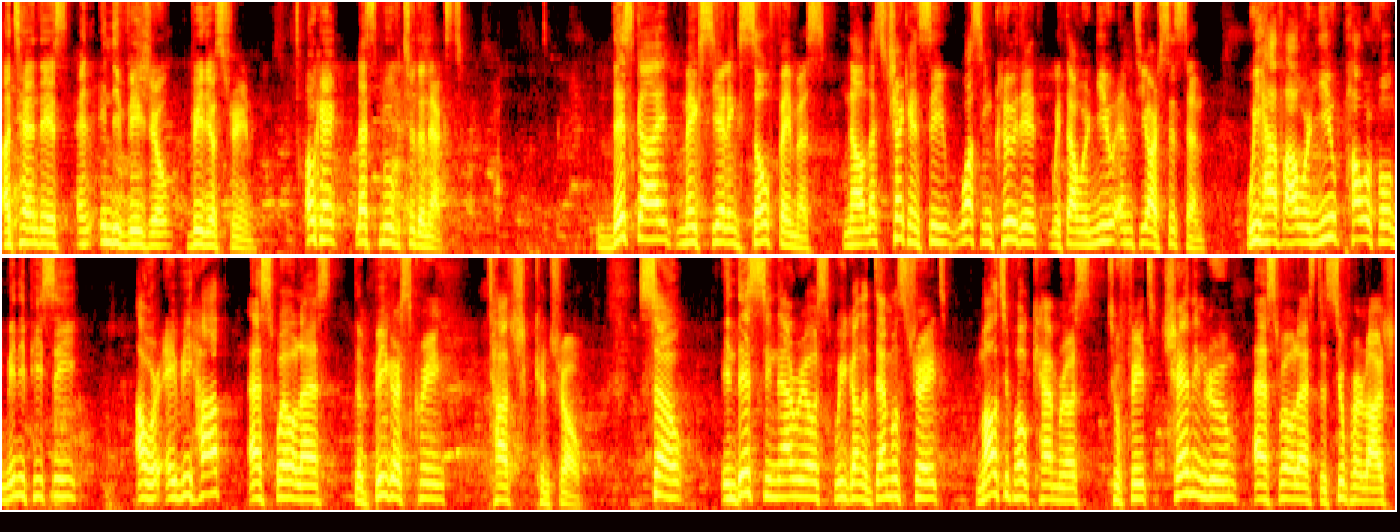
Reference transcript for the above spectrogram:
attendees an individual video stream. Okay, let's move to the next. This guy makes Yealink so famous. Now let's check and see what's included with our new MTR system. We have our new powerful mini PC, our AV hub, as well as the bigger screen touch control. So in these scenarios, we're gonna demonstrate multiple cameras to fit training room as well as the super large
